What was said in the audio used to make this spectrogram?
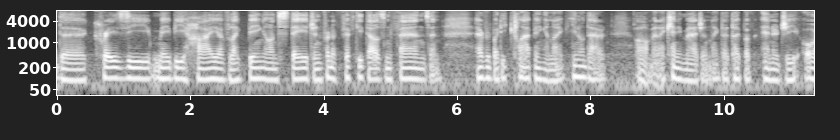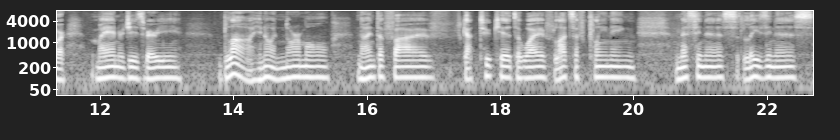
the crazy maybe high of like being on stage in front of 50,000 fans and everybody clapping and like you know that oh man I can't imagine like that type of energy. Or my energy is very blah you know a normal 9 to 5 got two kids a wife lots of cleaning messiness laziness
